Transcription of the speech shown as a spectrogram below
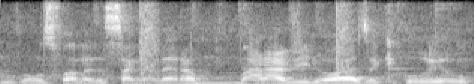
e vamos falar dessa galera maravilhosa que correu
